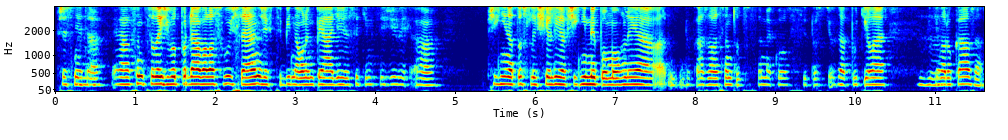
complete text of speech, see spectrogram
Přesně mm. tak. Já jsem celý život prodávala svůj sen, že chci být na olympiádě, že se tím chci živit a všichni na to slyšeli a všichni mi pomohli a dokázala jsem to, co jsem jako si prostě zaputila mm-hmm. chtěla dokázat.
